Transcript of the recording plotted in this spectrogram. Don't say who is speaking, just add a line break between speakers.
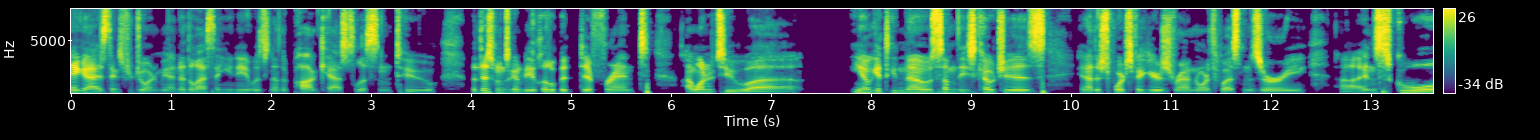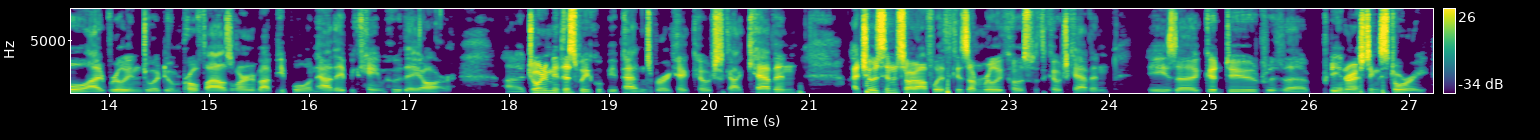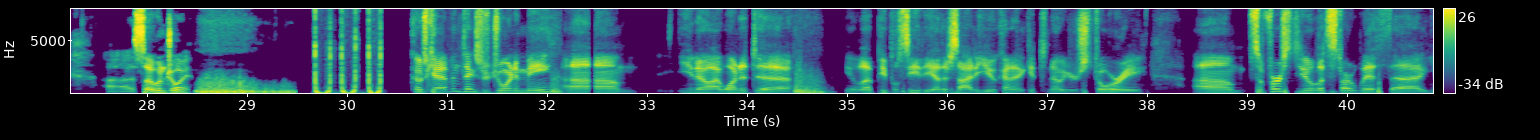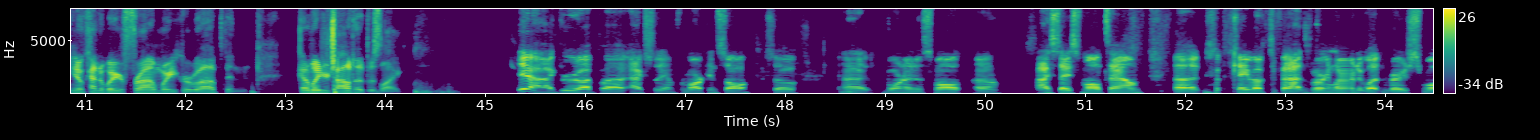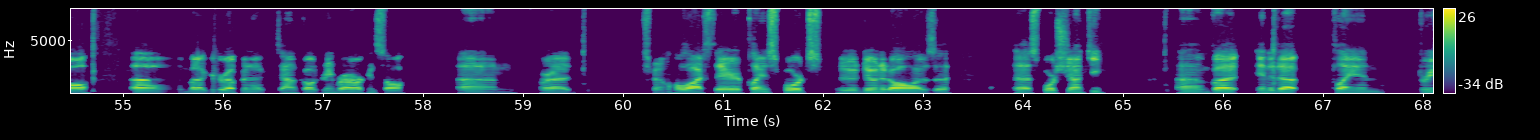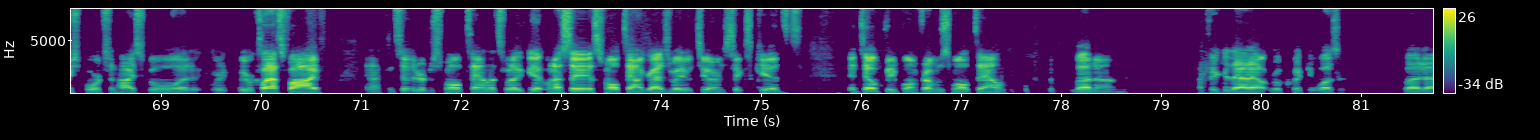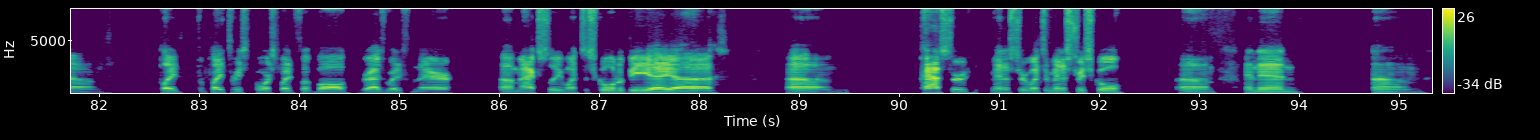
Hey guys, thanks for joining me. I know the last thing you needed was another podcast to listen to, but this one's going to be a little bit different. I wanted to, uh, you know, get to know some of these coaches and other sports figures around Northwest Missouri. Uh, in school, I really enjoyed doing profiles, learning about people and how they became who they are. Uh, joining me this week will be Pattonsburg head coach Scott Cavin. I chose him to start off with because I'm really close with Coach Cavin. He's a good dude with a pretty interesting story. Uh, so enjoy. Coach Cavin, thanks for joining me. Um, you know, I wanted to you know let people see the other side of you, kind of get to know your story. Um, so first, you know, let's start with uh, you know kind of where you're from, where you grew up, and kind of what your childhood was like.
Yeah, I grew up. Uh, actually, I'm from Arkansas, so uh, born in a small. Uh, I say small town. Uh, came up to Pattonsburg and learned it wasn't very small. Uh, but I grew up in a town called Greenbrier, Arkansas, um, where I spent my whole life there playing sports, doing it all. I was a, a sports junkie, um, but ended up playing three sports in high school. A, we were class five, and I consider it a small town. That's what I get when I say a small town. I graduated with 206 kids and tell people I'm from a small town. But um, I figured that out real quick. It wasn't. But um, played played three sports, played football, graduated from there. Um, actually went to school to be a uh, um, pastor, minister, went to ministry school, um, and then, um,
